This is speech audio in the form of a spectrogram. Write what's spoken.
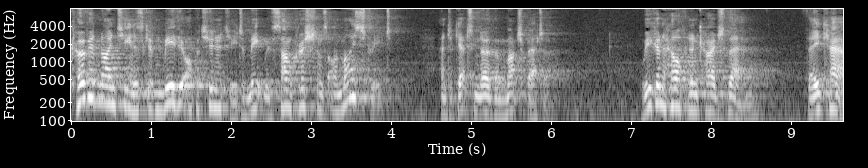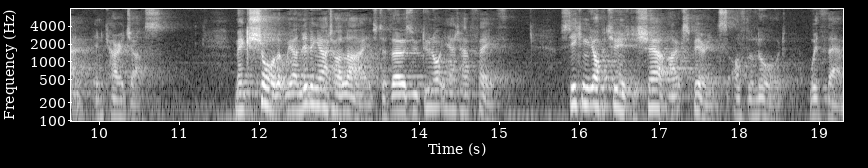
COVID-19 has given me the opportunity to meet with some Christians on my street and to get to know them much better. We can help and encourage them. They can encourage us. Make sure that we are living out our lives to those who do not yet have faith, seeking the opportunity to share our experience of the Lord with them.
